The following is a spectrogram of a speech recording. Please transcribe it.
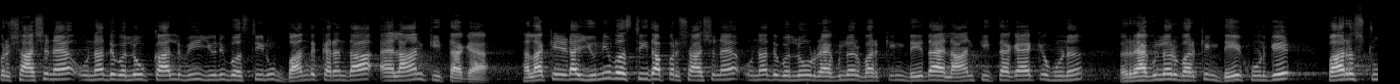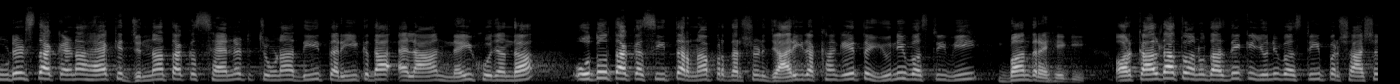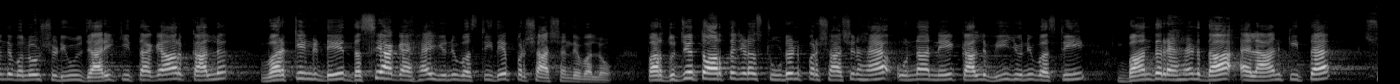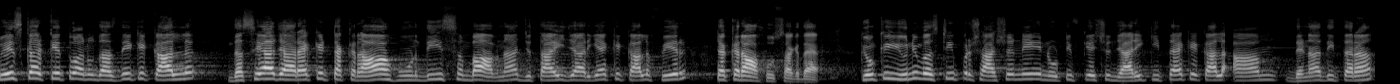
ਪ੍ਰਸ਼ਾਸਨ ਹੈ, ਉਹਨਾਂ ਦੇ ਵੱਲੋਂ ਕੱਲ ਵੀ ਯੂਨੀਵਰਸਿਟੀ ਨੂੰ ਬੰਦ ਕਰਨ ਦਾ ਐਲਾਨ ਕੀਤਾ ਗਿਆ ਹਾਲਾਂਕਿ ਜਿਹੜਾ ਯੂਨੀਵਰਸਿਟੀ ਦਾ ਪ੍ਰਸ਼ਾਸਨ ਹੈ, ਉਹਨਾਂ ਦੇ ਵੱਲੋਂ ਰੈਗੂਲਰ ਵਰਕਿੰਗ ਡੇ ਦਾ ਐਲਾਨ ਕੀਤਾ ਗਿਆ ਕਿ ਹੁਣ ਰੈਗੂਲਰ ਵਰਕਿੰਗ ਡੇ ਹੋਣਗੇ ਪਰ ਸਟੂਡੈਂਟਸ ਦਾ ਕਹਿਣਾ ਹੈ ਕਿ ਜਿੰਨਾ ਤੱਕ ਸੈਨੇਟ ਚੋਣਾਂ ਦੀ ਤਾਰੀਖ ਦਾ ਐਲਾਨ ਨਹੀਂ ਹੋ ਜਾਂਦਾ, ਉਦੋਂ ਤੱਕ ਅਸੀਂ ਧਰਨਾ ਪ੍ਰਦਰਸ਼ਨ ਜਾਰੀ ਰੱਖਾਂਗੇ ਤੇ ਯੂਨੀਵਰਸਿਟੀ ਵੀ ਬੰਦ ਰਹੇਗੀ। ਔਰ ਕੱਲ ਦਾ ਤੁਹਾਨੂੰ ਦੱਸ ਦਈਏ ਕਿ ਯੂਨੀਵਰਸਿਟੀ ਪ੍ਰਸ਼ਾਸਨ ਦੇ ਵੱਲੋਂ ਸ਼ਡਿਊਲ ਜਾਰੀ ਕੀਤਾ ਗਿਆ ਔਰ ਕੱਲ ਵਰਕਿੰਗ ਡੇ ਦੱਸਿਆ ਗਿਆ ਹੈ ਯੂਨੀਵਰਸਿਟੀ ਦੇ ਪ੍ਰਸ਼ਾਸਨ ਦੇ ਵੱਲੋਂ। ਪਰ ਦੂਜੇ ਤੌਰ ਤੇ ਜਿਹੜਾ ਸਟੂਡੈਂਟ ਪ੍ਰਸ਼ਾਸਨ ਹੈ, ਉਹਨਾਂ ਨੇ ਕੱਲ ਵੀ ਯੂਨੀਵਰਸਿਟੀ ਬੰਦ ਰਹਿਣ ਦਾ ਐਲਾਨ ਕੀਤਾ ਸੋ ਇਸ ਕਰਕੇ ਤੁਹਾਨੂੰ ਦੱਸ ਦਈਏ ਕਿ ਕੱਲ ਦੱਸਿਆ ਜਾ ਰਿਹਾ ਹੈ ਕਿ ਟਕਰਾਅ ਹੋਣ ਦੀ ਸੰਭਾਵਨਾ ਜਤਾਈ ਜਾ ਰਹੀ ਹੈ ਕਿ ਕੱਲ ਫਿਰ ਟਕਰਾਅ ਹੋ ਸਕਦਾ ਹੈ। ਕਿਉਂਕਿ ਯੂਨੀਵਰਸਿਟੀ ਪ੍ਰਸ਼ਾਸਨ ਨੇ ਨੋਟੀਫਿਕੇਸ਼ਨ ਜਾਰੀ ਕੀਤਾ ਹੈ ਕਿ ਕੱਲ ਆਮ ਦਿਨਾਂ ਦੀ ਤਰ੍ਹਾਂ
